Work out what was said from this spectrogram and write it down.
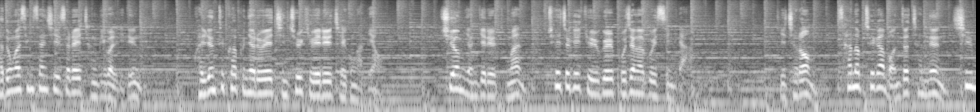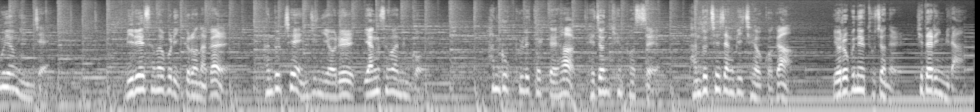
자동화 생산 시설의 장비 관리 등 관련 특화 분야로의 진출 기회를 제공하며 취업 연계를 통한 최적의 교육을 보장하고 있습니다. 이처럼 산업체가 먼저 찾는 실무형 인재, 미래 산업을 이끌어 나갈 반도체 엔지니어를 양성하는 곳 한국폴리텍대학 대전 캠퍼스 반도체 장비 제어과가 여러분의 도전을 기다립니다.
